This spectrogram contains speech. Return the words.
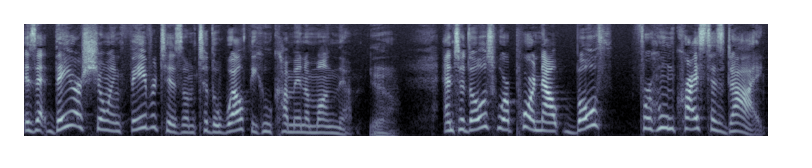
is that they are showing favoritism to the wealthy who come in among them Yeah. and to those who are poor. Now, both for whom Christ has died,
